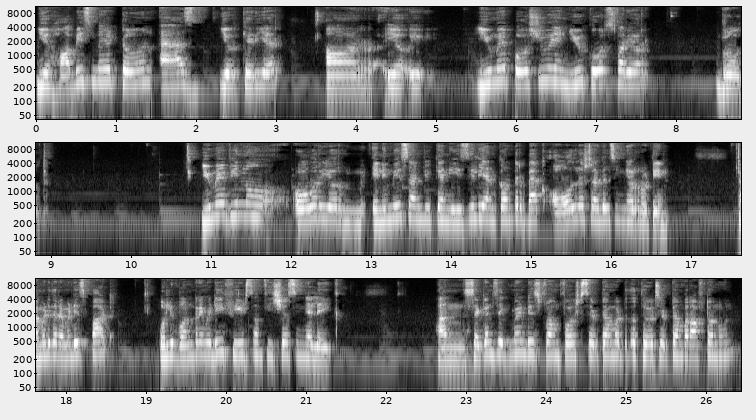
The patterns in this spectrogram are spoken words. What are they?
Your hobbies may turn as your career or you, you, you may pursue a new course for your growth. You may win over your enemies and you can easily encounter back all the struggles in your routine. Coming to the remedies part. Only one remedy feed some fishes in a lake. And second segment is from 1st september to the 3rd september afternoon.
